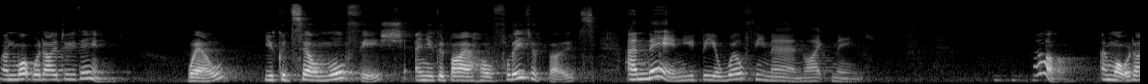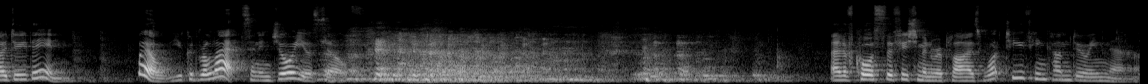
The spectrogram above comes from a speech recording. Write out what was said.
and what would I do then? Well, you could sell more fish and you could buy a whole fleet of boats, and then you'd be a wealthy man like me. Oh, and what would I do then? Well, you could relax and enjoy yourself. and of course, the fisherman replies, What do you think I'm doing now?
